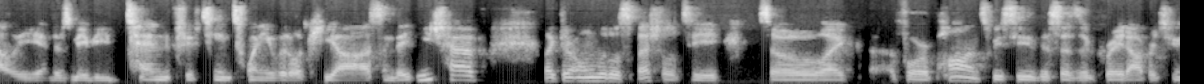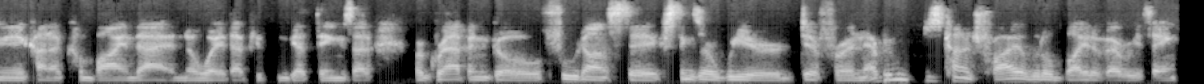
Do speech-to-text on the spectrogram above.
alley and there's maybe 10, 15, 20 little kiosks and they each have like their own little specialty. So like for Ponce, we see this as a great opportunity to kind of combine that in a way that people can get things that are grab and go, food on sticks, things are weird, different. Everyone just kind of try a little bite of everything.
